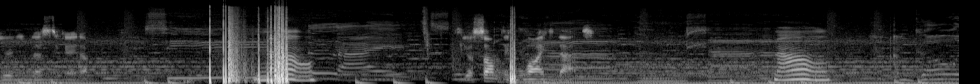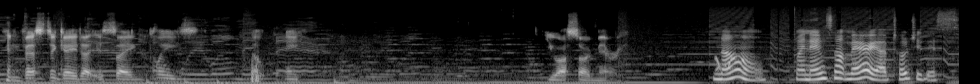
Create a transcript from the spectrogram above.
You're an investigator. No, You're something like that. no. Investigator is saying, please help me. You are so merry. No, my name's not Mary. I've told you this.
